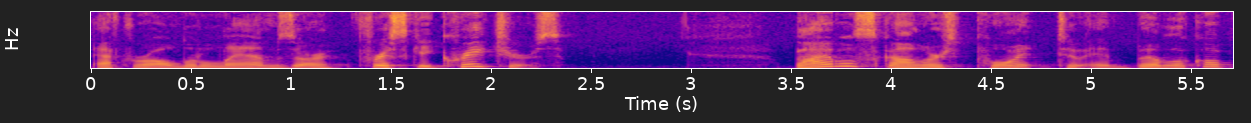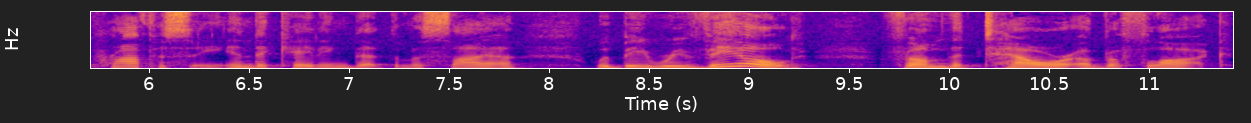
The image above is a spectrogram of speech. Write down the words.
After all, little lambs are frisky creatures. Bible scholars point to a biblical prophecy indicating that the Messiah would be revealed from the Tower of the Flock,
